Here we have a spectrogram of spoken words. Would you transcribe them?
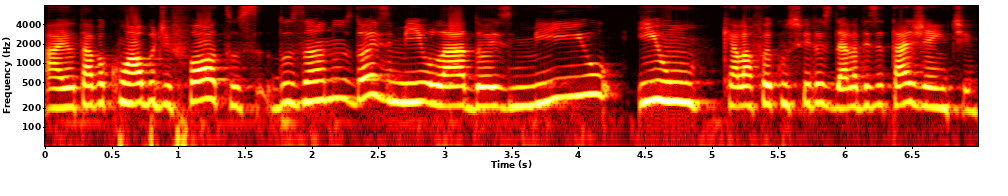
Aí eu tava com um álbum de fotos dos anos 2000 lá, 2001, que ela foi com os filhos dela visitar a gente.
